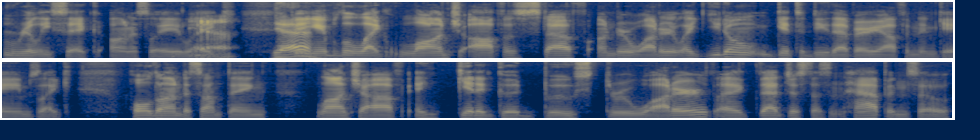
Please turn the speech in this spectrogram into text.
really sick. Honestly, like Yeah. Yeah. being able to like launch off of stuff underwater, like you don't get to do that very often in games. Like hold on to something, launch off, and get a good boost through water. Like that just doesn't happen. So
